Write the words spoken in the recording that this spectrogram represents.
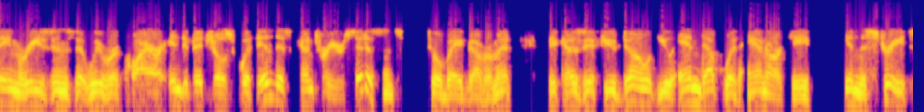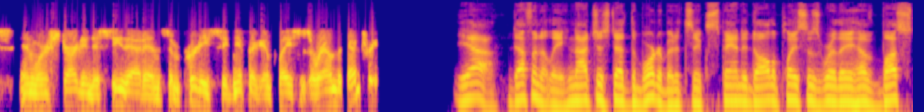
same reasons that we require individuals within this country or citizens to obey government because if you don't, you end up with anarchy in the streets. And we're starting to see that in some pretty significant places around the country. Yeah, definitely. Not just at the border, but it's expanded to all the places where they have bus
